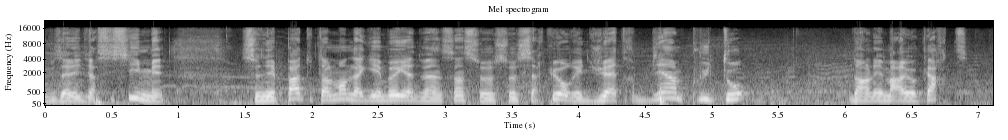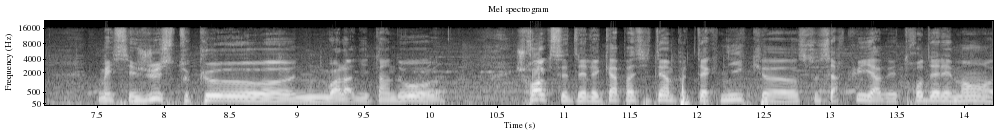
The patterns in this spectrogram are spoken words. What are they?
vous allez dire si si, mais ce n'est pas totalement de la Game Boy Advance. hein. Ce, circuit aurait dû être bien plus tôt dans les Mario Kart, mais c'est juste que euh, voilà Nintendo. je crois que c'était les capacités un peu techniques. ce circuit avait trop d'éléments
